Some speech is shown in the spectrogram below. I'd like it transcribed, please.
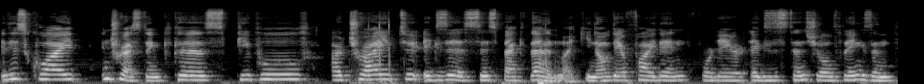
It is quite interesting because people are trying to exist since back then like you know they're fighting for their existential things and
